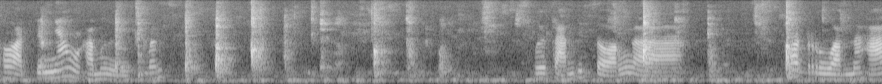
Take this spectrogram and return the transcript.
ทอดเป็นเง่าค่ะมือเบิ้งเบอร์สามสิบสองทอดรวมนะคะ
